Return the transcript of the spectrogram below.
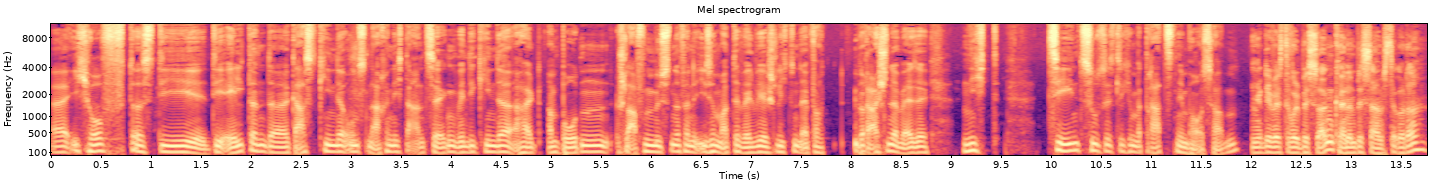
Äh, ich hoffe, dass die, die Eltern der Gastkinder uns nachher nicht anzeigen, wenn die Kinder halt am Boden schlafen müssen auf einer Isomatte, weil wir schlicht und einfach überraschenderweise nicht zehn zusätzliche Matratzen im Haus haben. Ja, die wirst du wohl besorgen können bis Samstag, oder?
